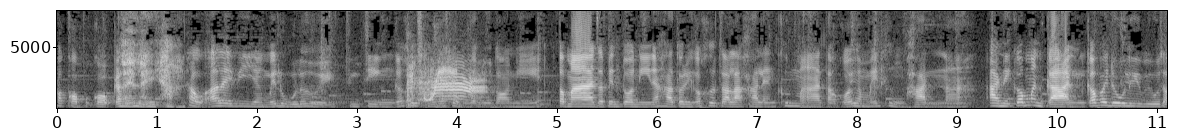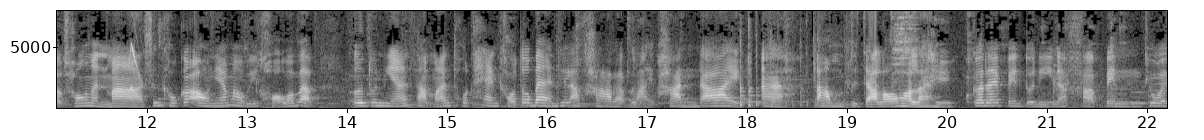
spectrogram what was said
ประกอบประกอบกันหลายๆอย่างแต่ว่าอะไรดียังไม่รู้เลยจริง ๆ ก็คือใช้ผสมกันอยู่ตอนนี้ ต่อมาจะเป็นตัวนี้นะคะ ตัวนี้ก็คือจะราคาแรงขึ้นมา แต่ก็ยังไม่ถึงพันนะ อันนี้ก็เหมือนกันก็ไปดูรีวิวจากช่องนั้นมา ซึ่งเขาก็เอาเนี้ยมาวิเคราะห์ว่าแบบ เออตัวเนี้ยสามารถทดแทนเคาน์เตอร์แบรนด์ที่ราคาแบบหลายพันได้ อะตำสิจะรออะไร ก็ได้เป็นตัวนี้นะคะ เป็นที่ออย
